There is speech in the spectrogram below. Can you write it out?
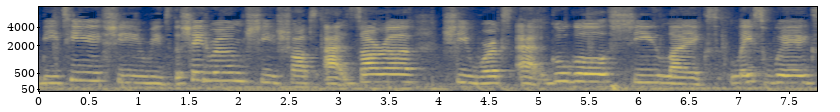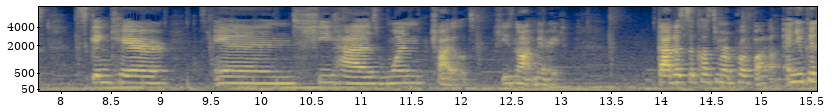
BET, she reads The Shade Room, she shops at Zara, she works at Google, she likes lace wigs, skincare, and she has one child. She's not married. That is the customer profile, and you can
